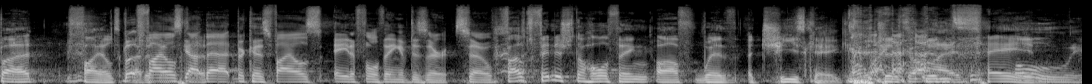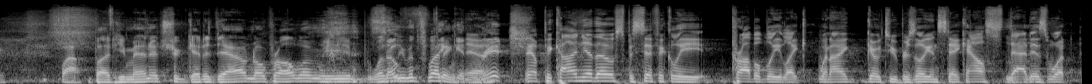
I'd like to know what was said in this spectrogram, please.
But Files got But it Files got that because Files ate a full thing of dessert. So Files finished the whole thing off with a cheesecake, oh which is God. insane. Holy. Wow. But he managed to get it down, no problem. He wasn't So even sweating. thick and Yeah. rich. Now, picanha, though, specifically, probably like when I go to Brazilian steakhouse, that mm-hmm. is what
